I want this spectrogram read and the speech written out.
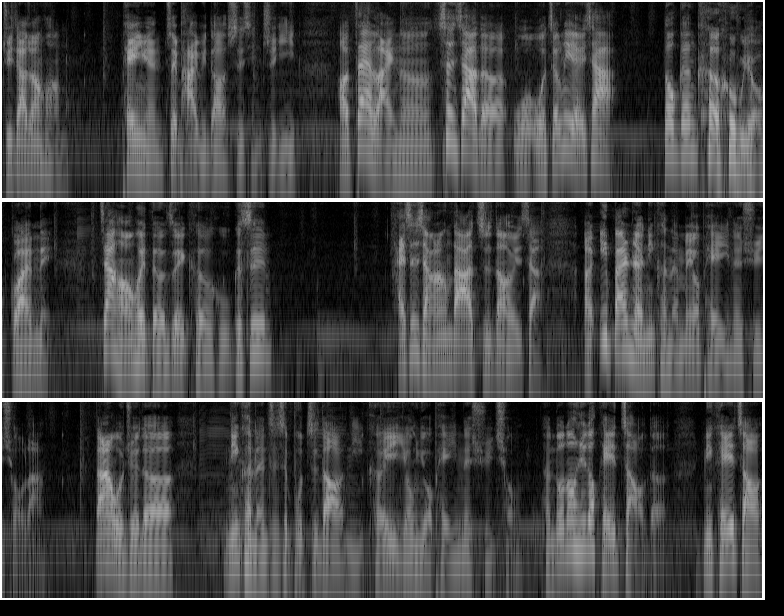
居家装潢。配音员最怕遇到的事情之一。好，再来呢，剩下的我我整理了一下，都跟客户有关呢。这样好像会得罪客户，可是还是想让大家知道一下。呃，一般人你可能没有配音的需求啦。当然，我觉得你可能只是不知道你可以拥有配音的需求，很多东西都可以找的。你可以找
